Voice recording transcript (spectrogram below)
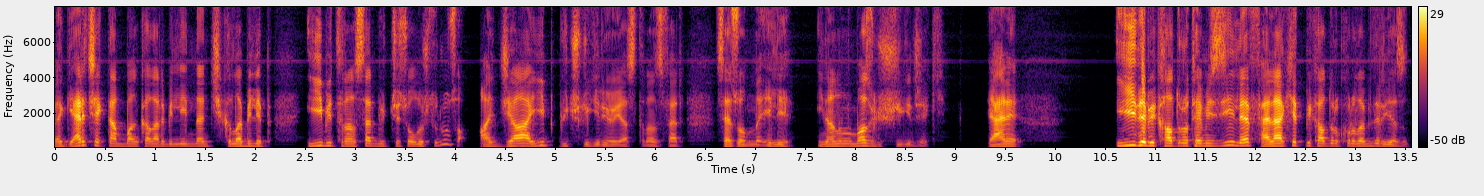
ve gerçekten Bankalar Birliği'nden çıkılabilip iyi bir transfer bütçesi oluşturursa acayip güçlü giriyor yaz transfer sezonuna eli. İnanılmaz güçlü girecek. Yani iyi de bir kadro temizliğiyle felaket bir kadro kurulabilir yazın.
